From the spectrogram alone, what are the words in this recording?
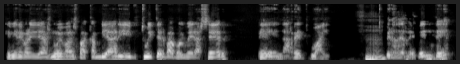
que viene con ideas nuevas va a cambiar y Twitter va a volver a ser eh, la red guay. Pero de repente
